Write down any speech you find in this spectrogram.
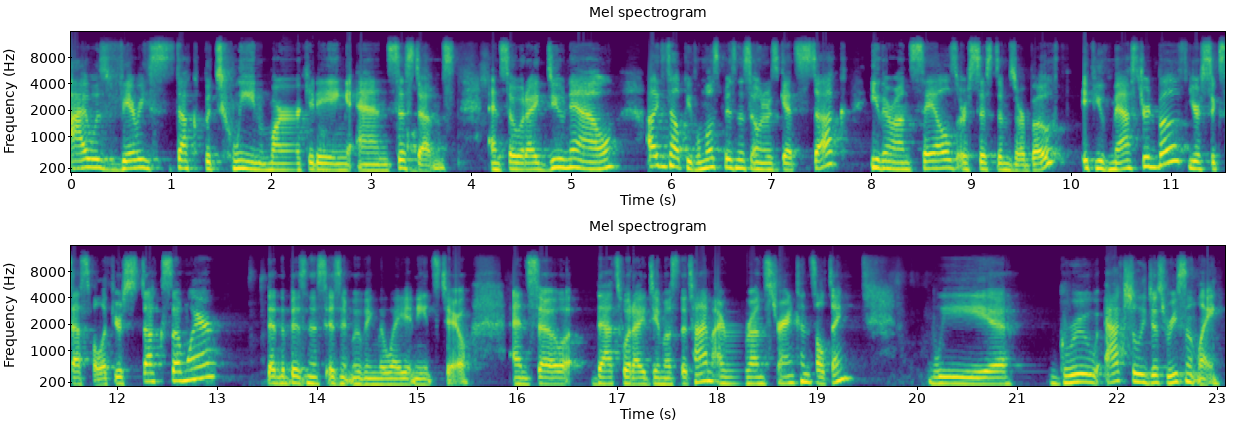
I was very stuck between marketing and systems. And so what I do now, I like to tell people most business owners get stuck either on sales or systems or both. If you've mastered both, you're successful. If you're stuck somewhere, then the business isn't moving the way it needs to. And so that's what I do most of the time. I run Strand Consulting. We grew actually just recently.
